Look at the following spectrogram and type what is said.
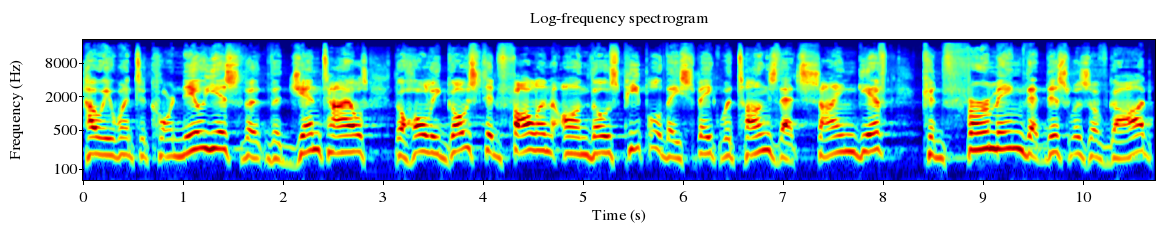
how he went to Cornelius, the, the Gentiles. The Holy Ghost had fallen on those people. They spake with tongues, that sign gift, confirming that this was of God.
